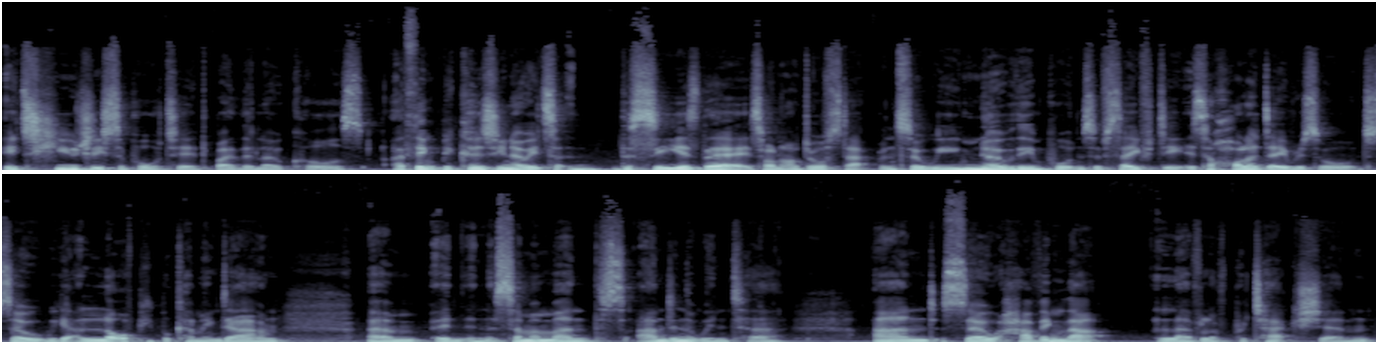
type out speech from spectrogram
it's hugely supported by the locals. I think because you know it's the sea is there, it's on our doorstep, and so we know the importance of safety. It's a holiday resort, so we get a lot of people coming down um, in, in the summer months and in the winter, and so having that level of protection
